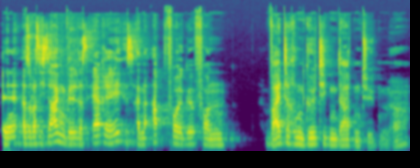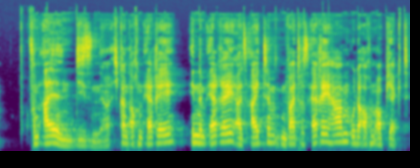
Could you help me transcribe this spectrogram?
Äh, also was ich sagen will, das Array ist eine Abfolge von weiteren gültigen Datentypen. Ja. Von allen diesen. Ja. Ich kann auch ein Array in einem Array als Item ein weiteres Array haben oder auch ein Objekt.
